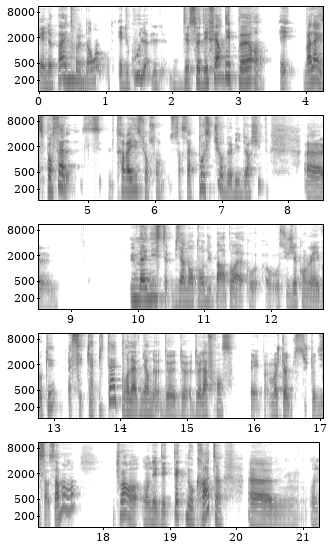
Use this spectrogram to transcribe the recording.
et ne pas être mmh. dans et du coup se défaire des peurs et voilà et c'est pour ça travailler sur son sur sa posture de leadership euh, humaniste bien entendu par rapport au, sujet qu'on va évoquer bah, c'est capital pour l'avenir de, de, de, la France et moi je te, je te dis sincèrement hein. toi on est des technocrates euh, on,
